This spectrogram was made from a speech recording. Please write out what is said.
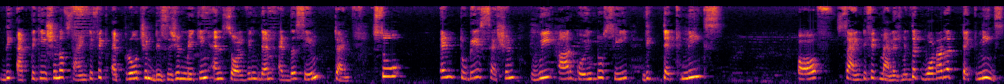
the application of scientific approach in decision making and solving them at the same time. So in today's session, we are going to see the techniques of scientific management. That what are the techniques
